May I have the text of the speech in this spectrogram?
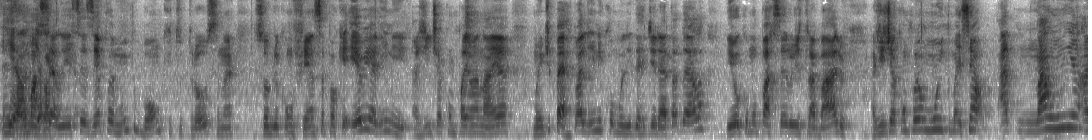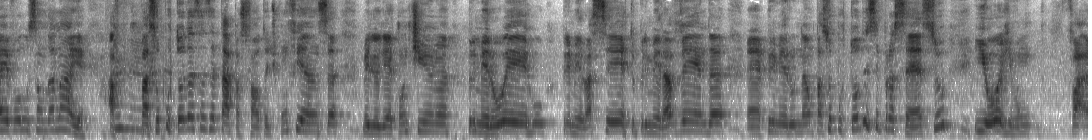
E ela, Marcelo, e ela... esse exemplo é muito bom que tu trouxe, né? Sobre confiança, porque eu e a Aline, a gente acompanhou a Naya muito de perto. A Aline como líder direta dela, e eu como parceiro de trabalho, a gente acompanhou muito, mas assim, ó, a, na unha a evolução da Naya. A, uhum. Passou por todas essas etapas: falta de confiança, melhoria contínua, primeiro erro, primeiro acerto, primeira venda, é, primeiro não. Passou por todo esse processo e hoje vão,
